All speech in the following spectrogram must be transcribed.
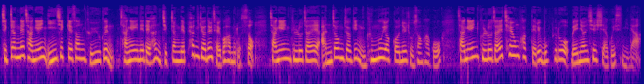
직장 내 장애인 인식 개선 교육은 장애인에 대한 직장 내 편견을 제거함으로써 장애인 근로자의 안정적인 근무 여건을 조성하고 장애인 근로자의 채용 확대를 목표로 매년 실시하고 있습니다.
